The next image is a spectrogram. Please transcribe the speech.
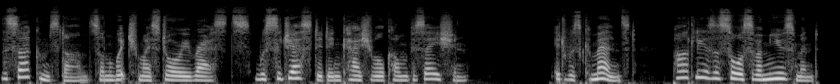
The circumstance on which my story rests was suggested in casual conversation. It was commenced, partly as a source of amusement,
